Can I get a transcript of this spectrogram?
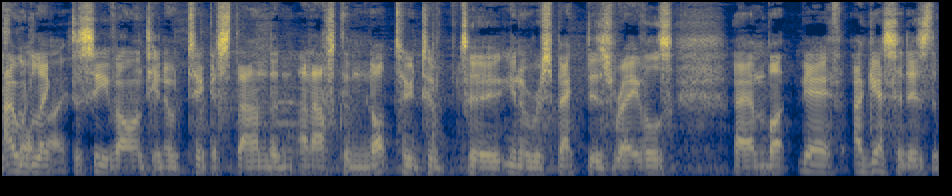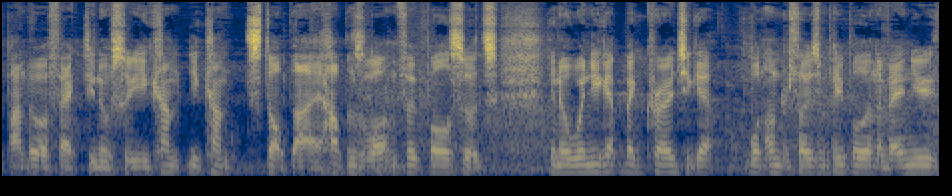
I would like nice. to see Valentino take a stand and, and ask them not to, to to you know respect his rivals. Um, but yeah, I guess it is the panto effect, you know. So you can't you can't stop that. It happens a lot in football. So it's you know when you get big crowds, you get 100,000 people in a venue.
